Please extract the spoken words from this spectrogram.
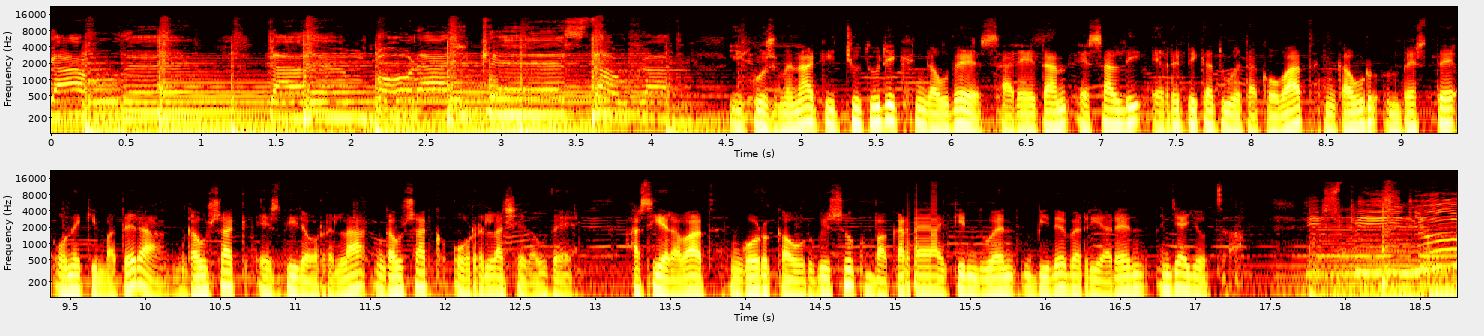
gaude Ta denborarik ez daukat Ikusmenak itxuturik gaude sareetan esaldi errepikatuetako bat gaur beste honekin batera. Gauzak ez dira horrela, gauzak horrelaxe daude. Hasiera bat, gorka urbizuk bakarra ekin duen bide berriaren jaiotza. Ispilu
